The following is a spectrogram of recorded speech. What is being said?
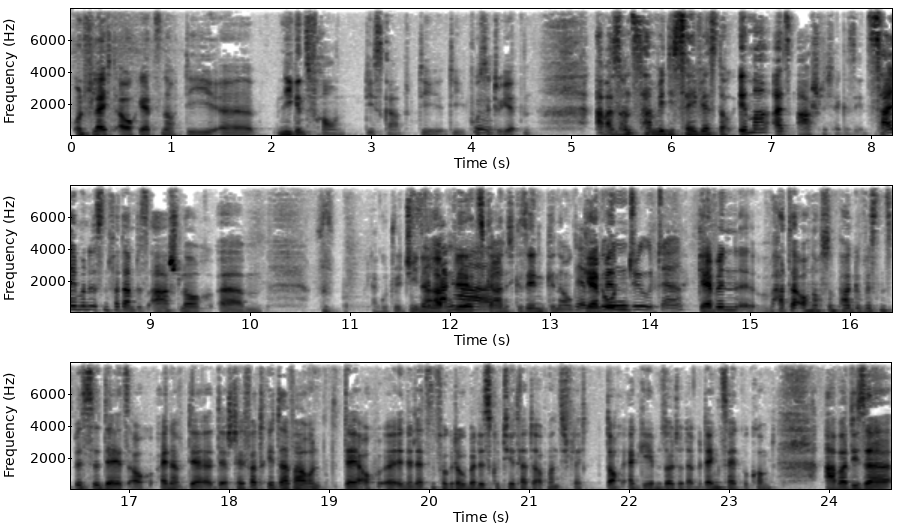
Und vielleicht auch jetzt noch die äh, Negans Frauen, die es gab, die, die Prostituierten. Aber sonst haben wir die Saviors doch immer als Arschlöcher gesehen. Simon ist ein verdammtes Arschloch. Ähm, na gut, Regina haben wir jetzt gar nicht gesehen. Genau, Gavin. Gavin äh, hatte auch noch so ein paar Gewissensbisse, der jetzt auch einer der, der Stellvertreter war und der ja auch äh, in der letzten Folge darüber diskutiert hatte, ob man sich vielleicht doch ergeben sollte oder Bedenkzeit bekommt. Aber dieser,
